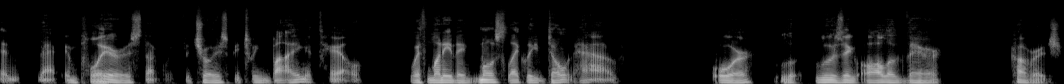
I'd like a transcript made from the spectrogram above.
And that employer is stuck with the choice between buying a tail with money they most likely don't have or lo- losing all of their coverage.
